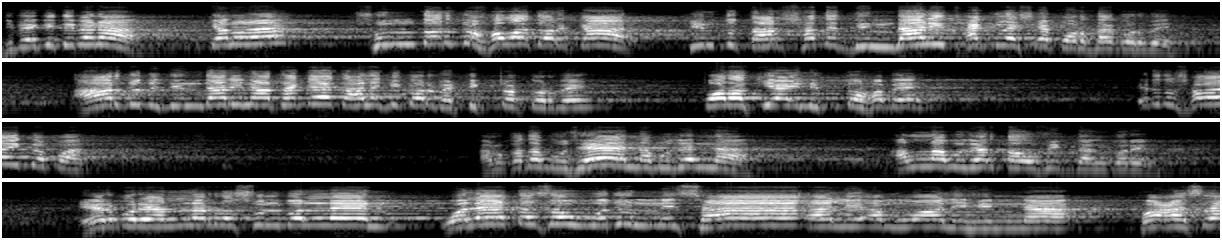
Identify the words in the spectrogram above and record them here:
দিবে কি দিবে না? কেননা সৌন্দর্য হওয়া দরকার, কিন্তু তার সাথে দিনদারি থাকলে সে পর্দা করবে। আর যদি দিনদারি না থাকে, তাহলে কি করবে? টিকটক করবে। পরকিয়ায় লিপ্ত হবে। এটা তো স্বাভাবিক ব্যাপার। আমার কথা বুঝেন না বুঝেন না? আল্লাহ বুঝার তৌফিক দান করেন। এরপরে আল্লাহর রসুল বললেন, ওয়ালা তাযাওয়াজুন নিসা লি আমওয়ালিহিন্না ফাআসা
